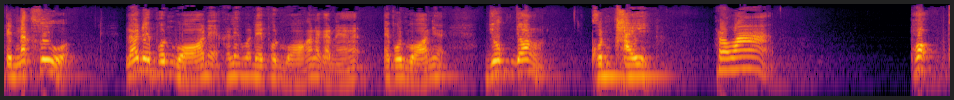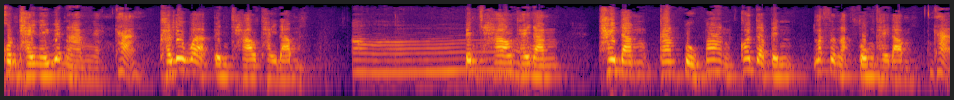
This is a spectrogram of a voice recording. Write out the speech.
เป็นนักสู้ แล้วในพลหวอเนี่ยเขาเรียกว่าในพลหวอก็แล้วกันนะฮะในพลหวอเนี่ย ยกย่องคนไทย เพราะว่า เพราะคนไทยในเวียดนามไงค่ะเขาเรียกว่าเป็นชาวไทยดำอ๋อเป็นชาวไทยดำไทยดำการปลูกบ้านก็จะเป็นลักษณะทรงไทยดำค่ะ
